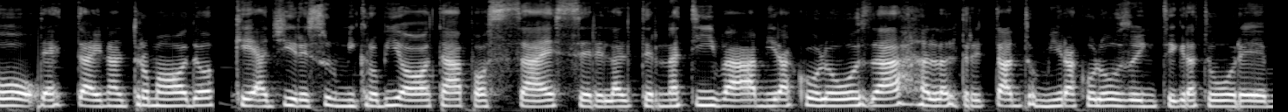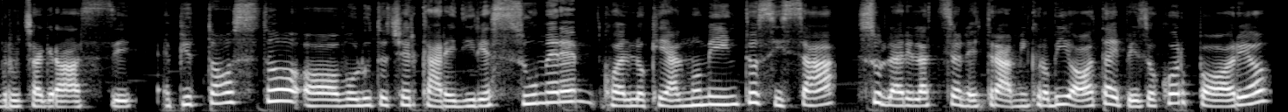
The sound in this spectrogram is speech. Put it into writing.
o detta in altro modo che agire sul microbiota possa essere l'alternativa miracolosa all'altrettanto miracoloso integratore bruciagrassi. Piuttosto ho voluto cercare di riassumere quello che al momento si sa sulla relazione tra microbiota e peso corporeo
